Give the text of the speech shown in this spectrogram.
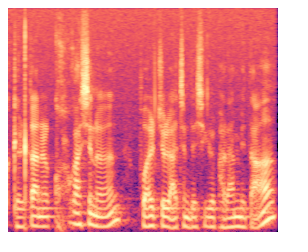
그 결단을 꼭 하시는 부활주일 아침 되시길 바랍니다.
